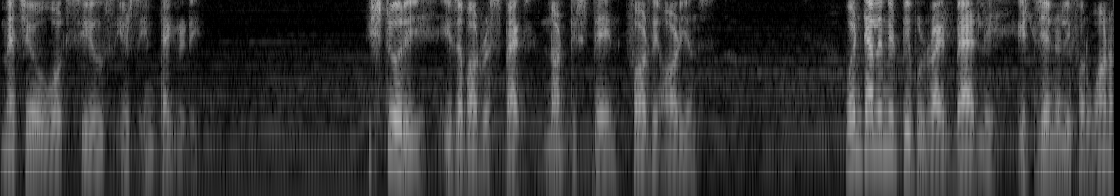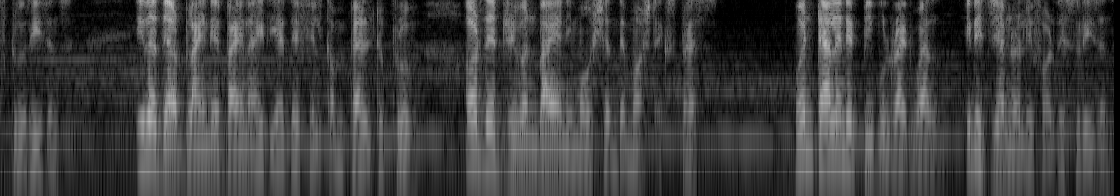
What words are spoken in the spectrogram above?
mature work seals its integrity. Story is about respect, not disdain for the audience. When talented people write badly, it's generally for one of two reasons. Either they are blinded by an idea they feel compelled to prove, or they're driven by an emotion they must express. When talented people write well, it is generally for this reason.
